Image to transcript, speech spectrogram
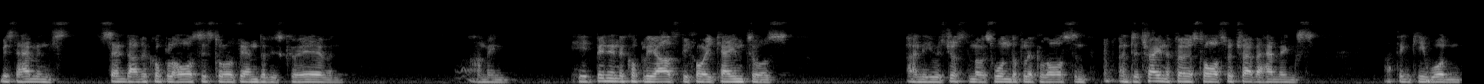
Mr. Hemmings sent out a couple of horses towards the end of his career, and I mean, he'd been in a couple of yards before he came to us, and he was just the most wonderful little horse. And, and to train the first horse for Trevor Hemmings, I think he won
